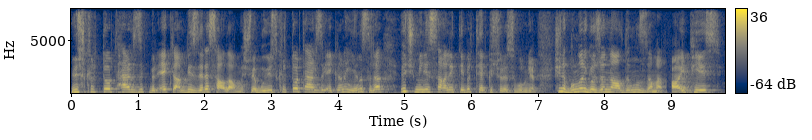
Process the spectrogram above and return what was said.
144 Hz'lik bir ekran bizlere sağlanmış ve bu 144 Hz'lik ekranın yanı sıra 3 milisaniyekte bir tepki süresi bulunuyor. Şimdi bunları göz önüne aldığımız zaman IPS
